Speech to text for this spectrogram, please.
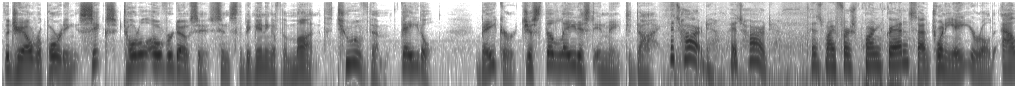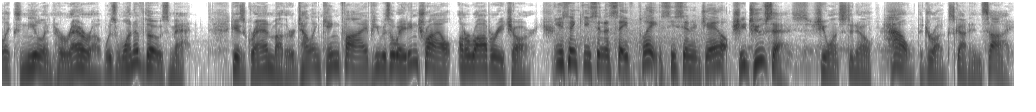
The jail reporting six total overdoses since the beginning of the month, two of them fatal. Baker, just the latest inmate to die. It's hard. It's hard. This is my firstborn grandson. 28 year old Alec Neelan Herrera was one of those men. His grandmother telling King 5 he was awaiting trial on a robbery charge. You think he's in a safe place. He's in a jail. She too says she wants to know how the drugs got inside.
